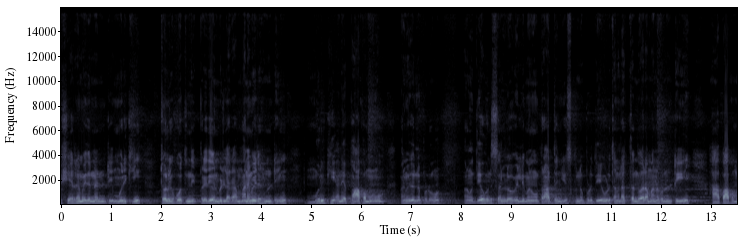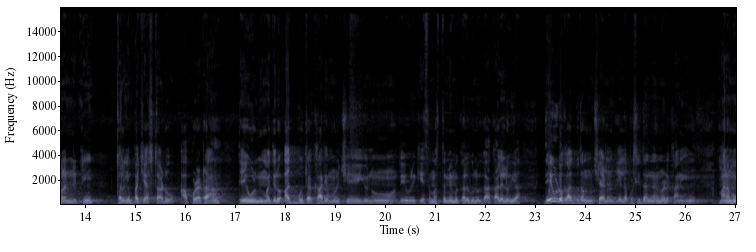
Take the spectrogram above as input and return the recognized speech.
శరీరం మీద ఉన్నటువంటి మురికి తొలగిపోతుంది. ప్రదేవుని బిడ్డారా మన మీద ఉన్నటువంటి మురికి అనే పాపము మన మీద ఉన్నప్పుడు మనము దేవుని స్థలంలో వెళ్ళి మనము ప్రార్థన చేసుకున్నప్పుడు దేవుడు తన రక్తం ద్వారా మనకు నుండి ఆ పాపములన్నింటినీ తొలగింప చేస్తాడు అప్పుడట దేవుడు మీ మధ్యలో అద్భుత కార్యమును చేయును. దేవునికి ఏ సమస్త మేము కలుగును కాక అలలుయ దేవుడు ఒక అద్భుతం చేయడానికి ఎల్లప్పుడూ సిద్ధంగా ఉన్నాడు. కానీ మనము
